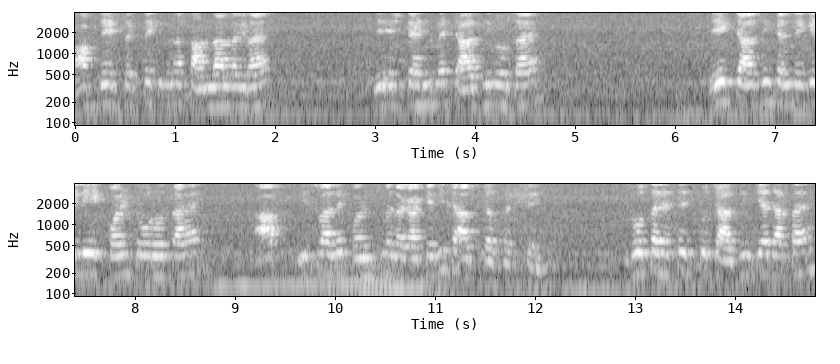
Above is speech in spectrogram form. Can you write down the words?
आप देख सकते हैं कितना शानदार लग रहा है। ये स्टैंड में चार्जिंग होता है। एक चार्जिंग करने के लिए एक पॉइंट और होता है। आप इस वाले पॉइंट्स में लगा के भी चार्ज कर सकते हैं। दो तरह से इसको चार्जिंग किया जाता है।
